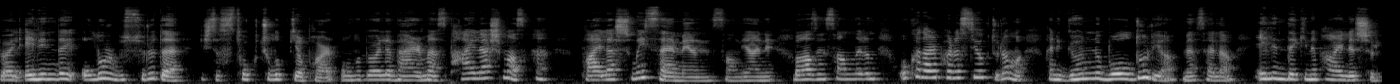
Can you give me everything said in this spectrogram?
böyle elinde olur bir sürü de işte stokçuluk yapar. Onu böyle vermez, paylaşmaz. Heh, paylaşmayı sevmeyen insan. Yani bazı insanların o kadar parası yoktur ama hani gönlü boldur ya mesela elindekini paylaşır.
